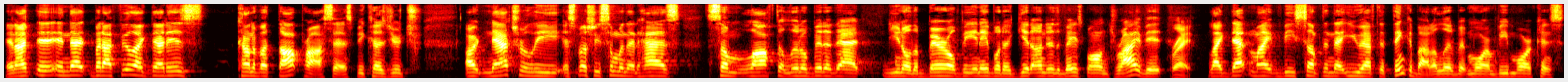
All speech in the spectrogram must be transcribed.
And I and that, but I feel like that is kind of a thought process because you're tr- are naturally, especially someone that has some loft, a little bit of that, you know, the barrel being able to get under the baseball and drive it. Right. Like that might be something that you have to think about a little bit more and be more cons-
